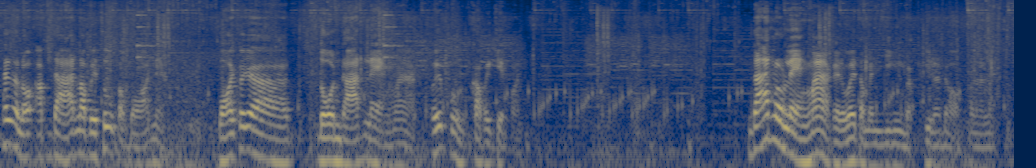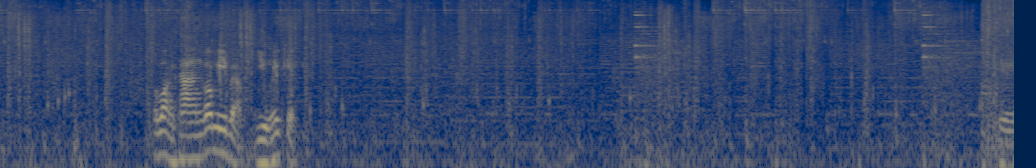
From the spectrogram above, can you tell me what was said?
ถ้าเกิดเราอัพดาร์ตเราไปสู้กับบอสเนี่ย บอสก็จะโดนดาร์ตแรงมากเอ้ยผมกลับไปเก็บก่อนดาร์ตเราแรงมากเลยเว้ยแต่มันยิงแบบทีละดอกเท่านั้นแหละระหว่างทางก็มีแบบยิวให้เก็บ เค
